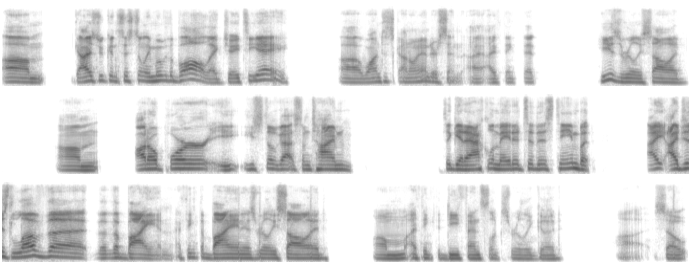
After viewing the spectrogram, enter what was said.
Um, guys who consistently move the ball, like JTA, uh, Juan Toscano Anderson. I, I think that he's really solid. Um, Otto Porter, he, he's still got some time to get acclimated to this team, but I, I just love the, the the buy-in. I think the buy-in is really solid. Um, I think the defense looks really good. Uh, so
